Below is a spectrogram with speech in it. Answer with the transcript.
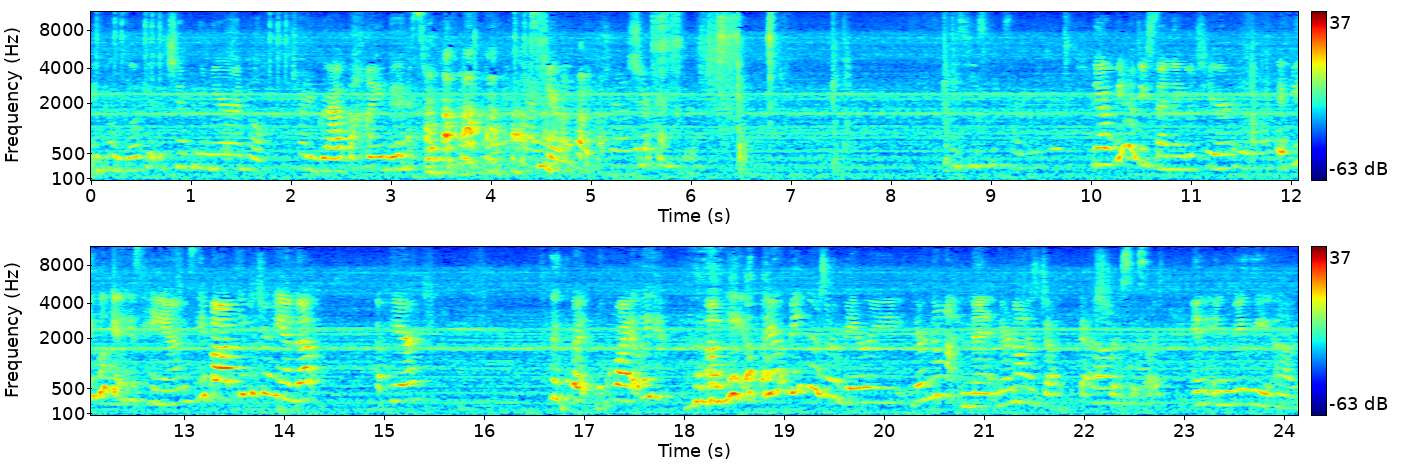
and he'll look at the chimp in the mirror and he'll try to grab behind it. Sure. Does he speak sign language? No, we don't do sign language here. If you look at his hands, hey Bob, can you put your hand up, up here? but quietly. Um, he, their fingers are very, they're not meant, they're not as de- dexterous as ours. And, and really, um,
